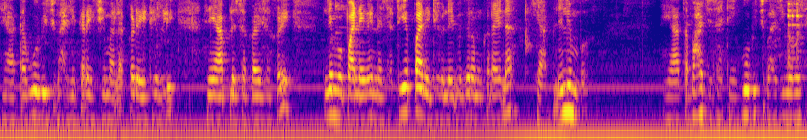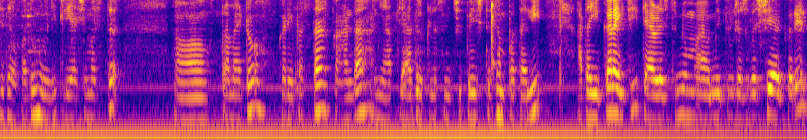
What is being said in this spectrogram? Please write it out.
हे आता गोबीची भाजी करायची मला कढई ठेवली आणि आपले सकाळी सकाळी लिंबू पाणी घेण्यासाठी हे पाणी ठेवलं आहे मी गरम करायला. हे आपले लिंब. हे आता भाजीसाठी गोबीची भाजी व्यवस्थित हवा धुवून घेतली अशी मस्त. टोमॅटो कढीपत्ता कांदा आणि आपली अद्रक लसूणची पेस्ट संपत आली. आता ही करायची त्यावेळेस तुम्ही म- मी तुमच्यासोबत शेअर करेल.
